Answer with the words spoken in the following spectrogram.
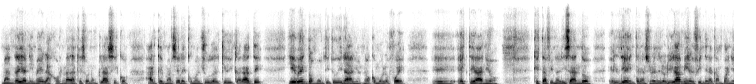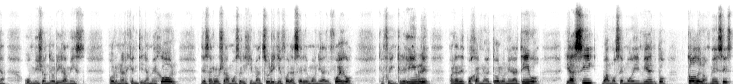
manga y anime, las jornadas que son un clásico, artes marciales como el judo, el kido y karate, y eventos multitudinarios, ¿no? como lo fue eh, este año que está finalizando el Día Internacional del Origami, el fin de la campaña Un Millón de Origamis por una Argentina Mejor, desarrollamos el Himatsuri, que fue la ceremonia del fuego, que fue increíble para despojarnos de todo lo negativo. Y así vamos en movimiento todos los meses,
